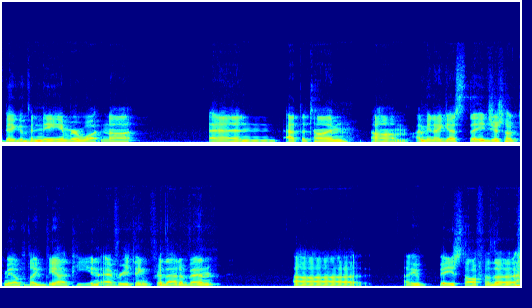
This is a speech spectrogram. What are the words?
big of a name or whatnot. And at the time, um, I mean I guess they just hooked me up with like VIP and everything for that event. Uh I based off of the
